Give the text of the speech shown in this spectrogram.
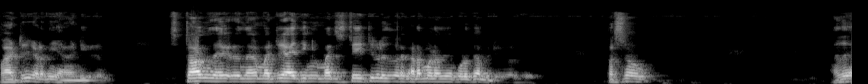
പട്ടിണി കിടന്ന് വേണ്ടി വരും. സ്ട്രോങ് മറ്റു രാജ്യങ്ങൾ മറ്റു സ്റ്റേറ്റുകൾ ഇതുപോലെ കടം കൊടുക്കാൻ പറ്റും അവർക്ക് പ്രശ്നവും. അത്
